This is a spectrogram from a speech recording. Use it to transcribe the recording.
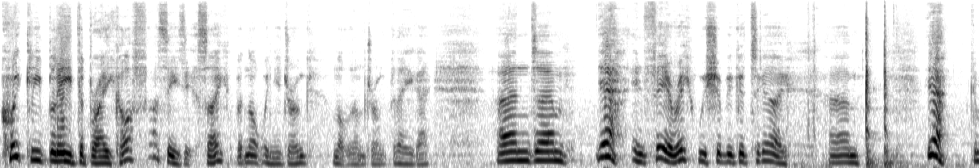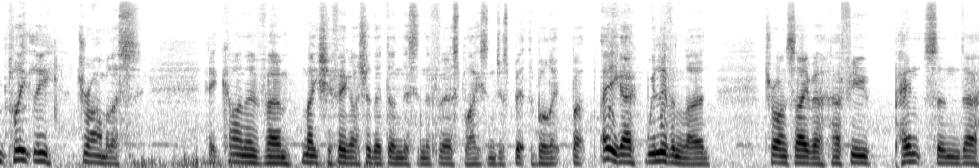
Quickly bleed the brake off. That's easy to say but not when you're drunk. Not that I'm drunk but there you go. And um, yeah in theory we should be good to go. Um, yeah completely dramaless it kind of um, makes you think I should have done this in the first place and just bit the bullet. But there you go we live and learn. Try and save a, a few pence and uh,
